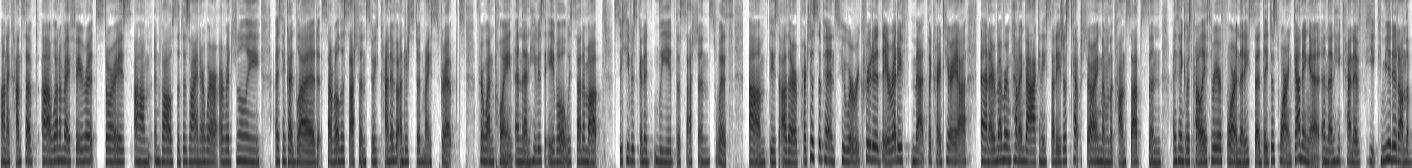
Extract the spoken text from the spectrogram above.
on a concept. Uh, one of my favorite stories um, involves a designer where originally i think i'd led several of the sessions so he kind of understood my script for one point and then he was able we set him up so he was going to lead the sessions with um, these other participants who were recruited. They already met the criteria. And I remember him coming back and he said he just kept showing them the concepts. And I think it was probably three or four. And then he said they just weren't getting it. And then he kind of he commuted on the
